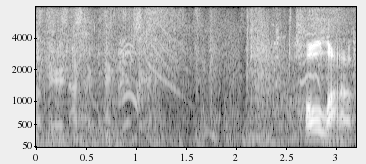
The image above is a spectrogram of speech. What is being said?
up there, not connected up there. Whole lot of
